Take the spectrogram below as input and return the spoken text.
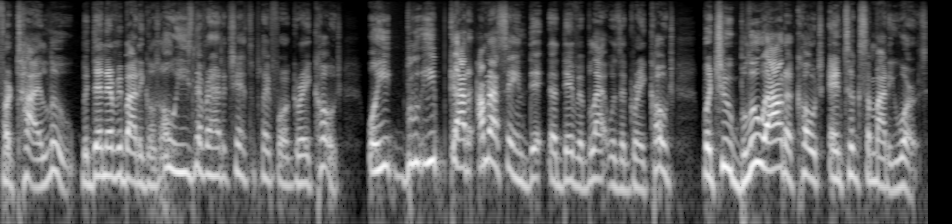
for Ty Lue, but then everybody goes, "Oh, he's never had a chance to play for a great coach." Well, he blew, he got. I'm not saying that David Blatt was a great coach, but you blew out a coach and took somebody worse.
